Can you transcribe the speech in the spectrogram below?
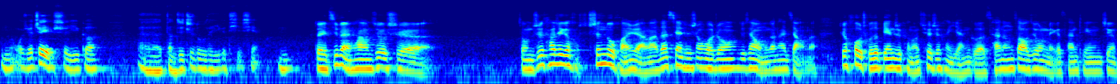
嗯，我觉得这也是一个呃等级制度的一个体现。嗯，对，基本上就是。总之，它这个深度还原了。但现实生活中，就像我们刚才讲的，这后厨的编制可能确实很严格，才能造就了每个餐厅这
